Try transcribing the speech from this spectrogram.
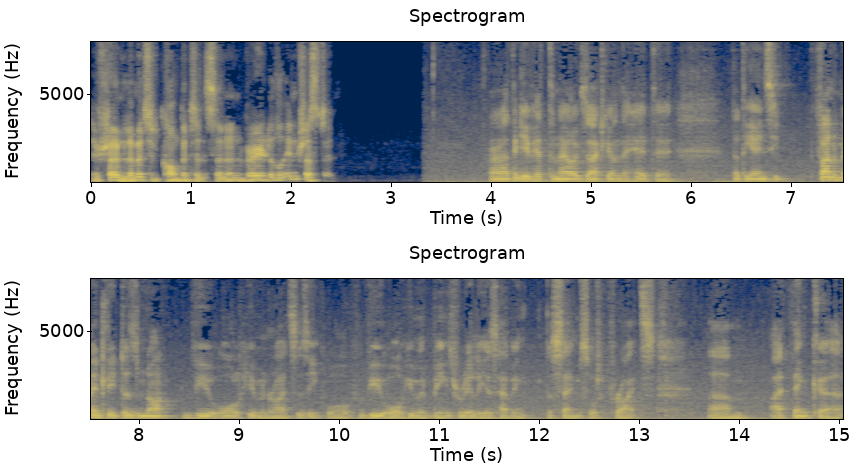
they've shown limited competence in and very little interest in. Right, I think you've hit the nail exactly on the head there. That the ANC fundamentally does not view all human rights as equal, view all human beings really as having the same sort of rights. Um, I think uh,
